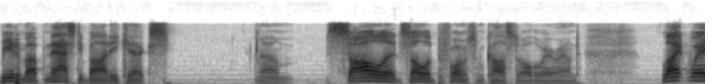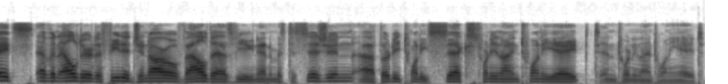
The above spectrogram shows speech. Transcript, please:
beat him up, nasty body kicks. Um, solid, solid performance from Costa all the way around. Lightweights, Evan Elder defeated Genaro Valdez via unanimous decision, uh, 30-26, 29-28, and 29-28.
